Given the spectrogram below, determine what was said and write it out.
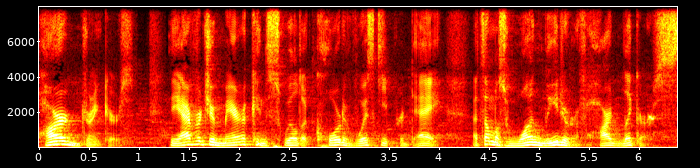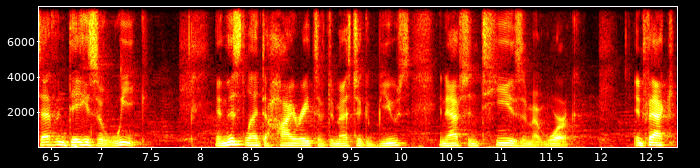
hard drinkers. The average American swilled a quart of whiskey per day. That's almost one liter of hard liquor, seven days a week. And this led to high rates of domestic abuse and absenteeism at work. In fact,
